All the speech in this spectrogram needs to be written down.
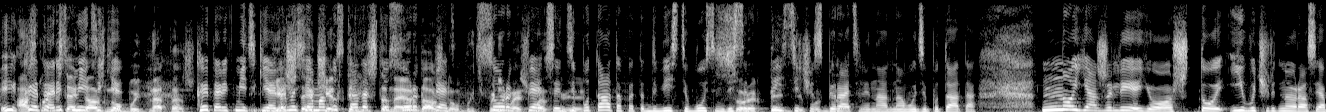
И а сколько, кстати, должно быть, Наташ? К этой арифметике я, я вернусь, считаю, я могу сказать, что 45, должно быть, 45 депутатов – это 280 тысяч депутатов. избирателей на одного депутата. Но я жалею, что и в очередной раз я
